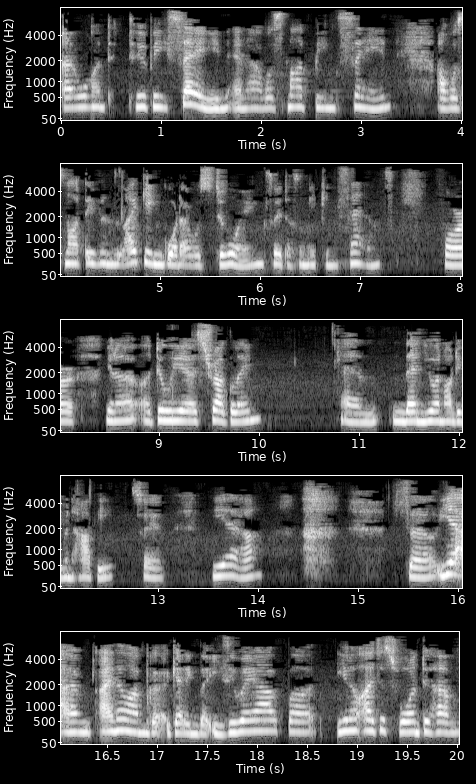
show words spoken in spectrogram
I wanted to be sane and I was not being sane. I was not even liking what I was doing, so it doesn't make any sense for you know a two years struggling and then you are not even happy. So yeah. So yeah i'm i know i'm getting the easy way out but you know i just want to have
